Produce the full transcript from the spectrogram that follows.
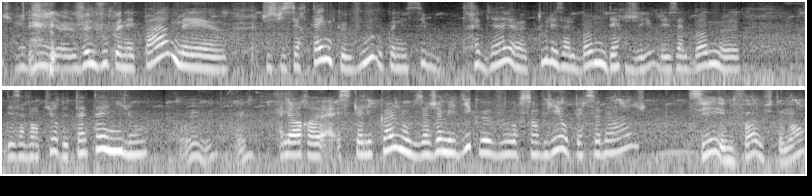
je lui dis, euh, je ne vous connais pas, mais euh, je suis certaine que vous, vous connaissez très bien euh, tous les albums d'Hergé, les albums euh, des aventures de Tintin et Milou. Oui, oui, oui. Alors, est-ce qu'à l'école, on vous a jamais dit que vous ressembliez au personnage? Si, une fois, justement.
